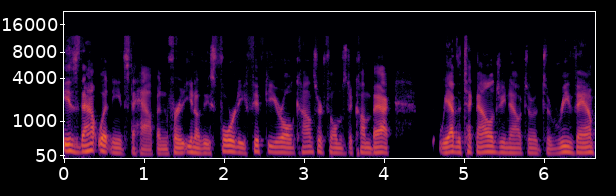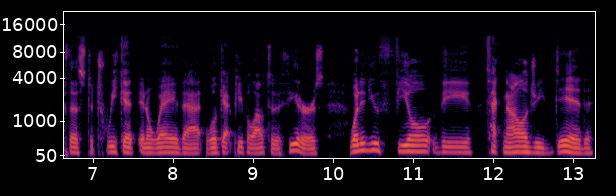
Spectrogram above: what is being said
Is that what needs to happen for, you know, these 40, 50 year old concert films to come back? we have the technology now to to revamp this to tweak it in a way that will get people out to the theaters what did you feel the technology did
